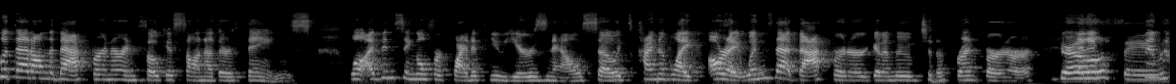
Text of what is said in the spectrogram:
put that on the back burner and focus on other things. Well, I've been single for quite a few years now. So it's kind of like, all right, when's that back burner going to move to the front burner? Girl, same.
